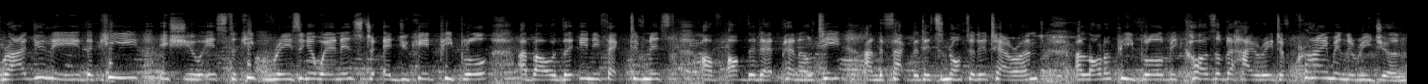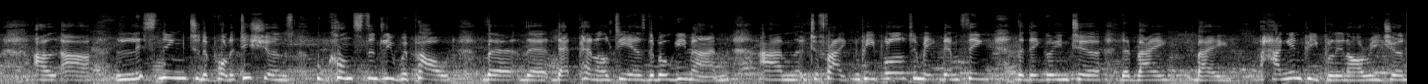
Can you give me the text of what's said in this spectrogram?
gradually the key issue is to keep raising awareness to educate people about the ineffectiveness of, of the death penalty and the fact that it's not a deterrent. A lot of people, because of the high rate of crime in the region, are, are listening to the politicians who constantly whip out the, the death penalty as the bogeyman um, to frighten people, to make them think that they're going to, that by, by hanging people in our region,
